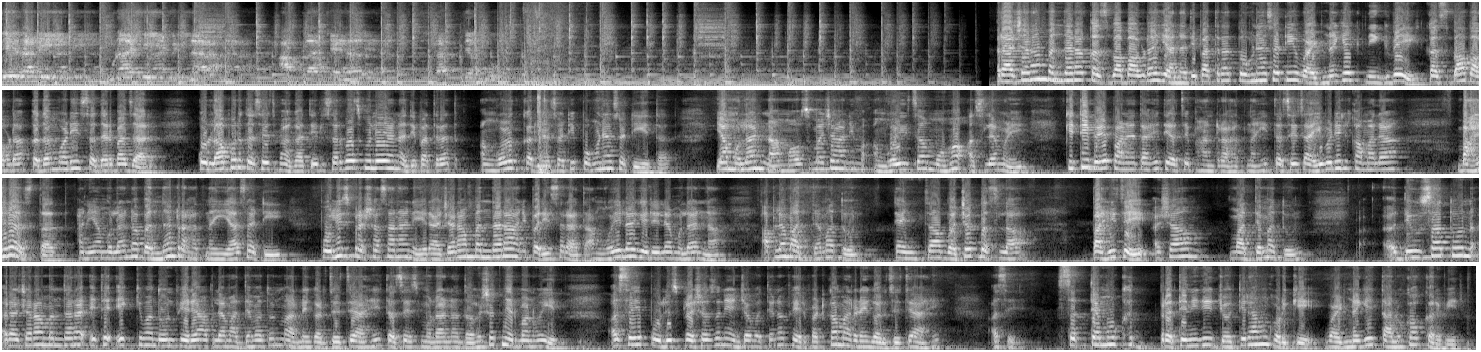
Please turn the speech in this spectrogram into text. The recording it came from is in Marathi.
जनतेसाठी कुणाशी भेटणारा आपला चॅनल सत्यमुख राजाराम बंधारा कसबा बावडा या नदीपात्रात पोहण्यासाठी वडनगे निगवे कसबा बावडा कदमवाडी सदर बाजार कोल्हापूर तसेच भागातील सर्वच मुले या नदीपात्रात आंघोळ करण्यासाठी पोहण्यासाठी येतात. या मुलांना मौजमजा आणि आंघोळीचा मोह असल्यामुळे किती वेळ पाण्यात आहेत याचे भान राहत नाही. तसेच आईवडील कामाला बाहेर असतात आणि या मुलांना बंधन राहत नाही यासाठी पोलीस प्रशासनाने राजाराम बंधारा आणि परिसरात आंघोळीला गेलेल्या मुलांना आपल्या माध्यमातून त्यांचा वचक बसला पाहिजे अशा माध्यमातून दिवसातून राजाराम बंधारा येथे एक किंवा दोन फेऱ्या आपल्या माध्यमातून मारणे गरजेचे आहे तसेच मुलांना दहशत निर्माण होईल असे पोलीस प्रशासन यांच्या वतीनं फेरफटका मारणे गरजेचे आहे असे सत्यमुख प्रतिनिधी ज्योतिराम घोडके वडनगे तालुका करवीर.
